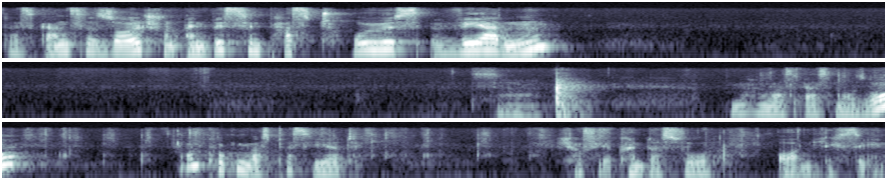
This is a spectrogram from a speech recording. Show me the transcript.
Das Ganze soll schon ein bisschen paströs werden. So, machen wir es erstmal so und gucken, was passiert. Ich hoffe, ihr könnt das so ordentlich sehen.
